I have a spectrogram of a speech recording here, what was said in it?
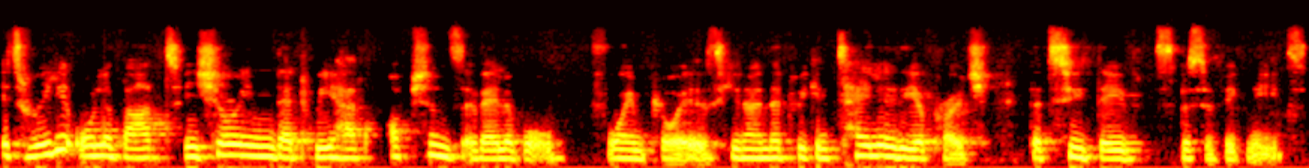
It's really all about ensuring that we have options available for employers, you know, and that we can tailor the approach that suit their specific needs.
